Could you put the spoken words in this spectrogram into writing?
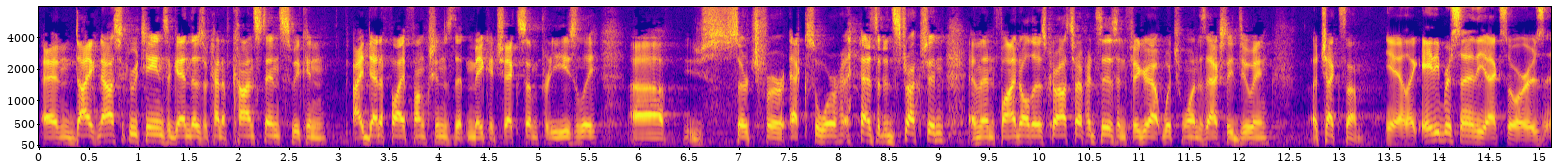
and diagnostic routines. Again, those are kind of constants. We can identify functions that make a checksum pretty easily. Uh, you search for XOR as an instruction and then find all those cross references and figure out which one is actually doing a checksum. Yeah, like 80% of the XORs in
